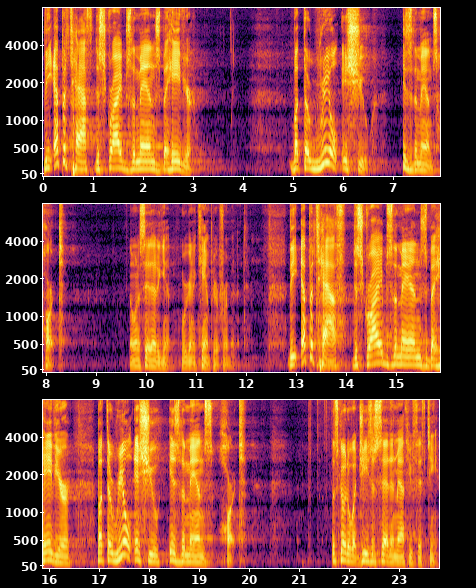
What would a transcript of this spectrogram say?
the epitaph describes the man's behavior, but the real issue is the man's heart. I want to say that again. We're going to camp here for a minute. The epitaph describes the man's behavior, but the real issue is the man's heart. Let's go to what Jesus said in Matthew 15.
